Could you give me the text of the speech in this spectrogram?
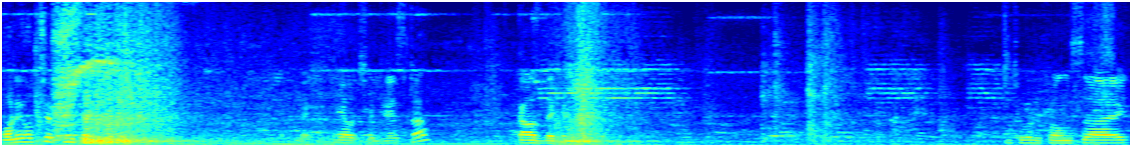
বডি হচ্ছে এ হচ্ছে ড্রেসটা কাজ দেখেন। ফ্রন্ট সাইড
